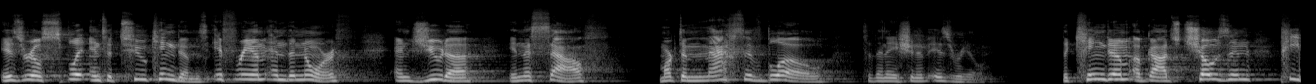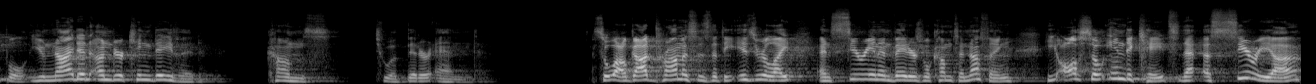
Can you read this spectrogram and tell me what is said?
Israel split into two kingdoms, Ephraim in the north and Judah in the south marked a massive blow to the nation of Israel. The kingdom of God's chosen people, united under King David, comes to a bitter end. So while God promises that the Israelite and Syrian invaders will come to nothing, he also indicates that Assyria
